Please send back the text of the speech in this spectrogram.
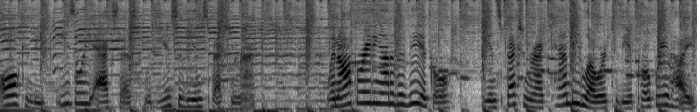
all can be easily accessed with use of the inspection rack. When operating out of a vehicle, the inspection rack can be lowered to the appropriate height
